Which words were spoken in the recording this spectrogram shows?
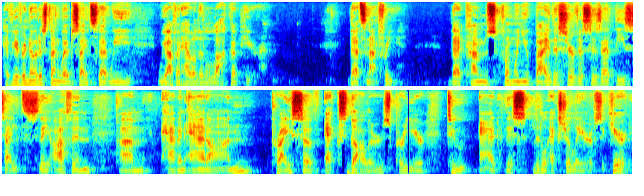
Have you ever noticed on websites that we, we often have a little lockup here? That's not free that comes from when you buy the services at these sites. They often um, have an add-on price of X dollars per year to add this little extra layer of security.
